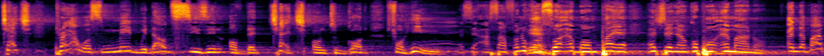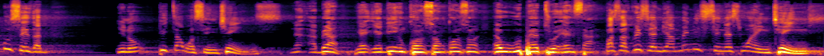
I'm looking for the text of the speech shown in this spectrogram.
church prayer was made without ceasing of the church unto God for Him. ɛsɛ Yeah. kɔ so ɛbɔ mpaeɛ ɛkyerɛ nyankopɔn ɛma no And the Bible says that, you know, Peter was in chains. na abere a yɛ- yɛde nkɔnsɔnkɔnsɔn awugu petro nsa Pastor Christian, there are many sinners who are in chains.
